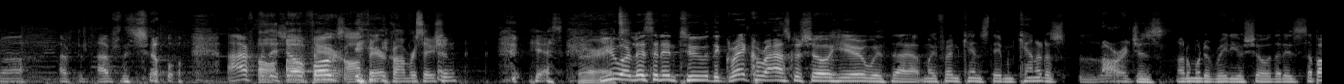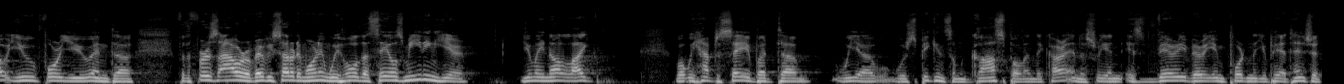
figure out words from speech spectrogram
Well, after after the show, after Oh, the show, off air, folks. off air conversation. yes, right. you are listening to the Greg Carrasco Show here with uh, my friend Ken Stapon, Canada's largest automotive radio show that is about you, for you, and uh, for the first hour of every Saturday morning, we hold a sales meeting here. You may not like what we have to say, but um, we uh, we're speaking some gospel in the car industry, and it's very very important that you pay attention.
